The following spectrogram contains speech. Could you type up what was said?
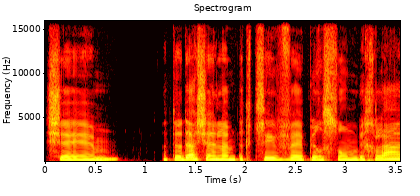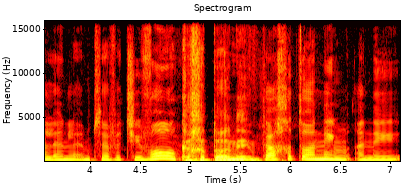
שאתה יודע שאין להם תקציב אה, פרסום בכלל, אין להם צוות שיווק. ככה טוענים. ככה טוענים. אני,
